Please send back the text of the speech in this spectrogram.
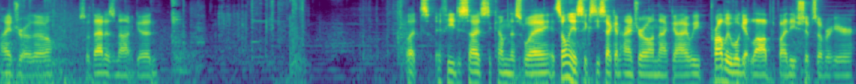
Hydro, though, so that is not good. But if he decides to come this way, it's only a 60-second Hydro on that guy. We probably will get lobbed by these ships over here.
